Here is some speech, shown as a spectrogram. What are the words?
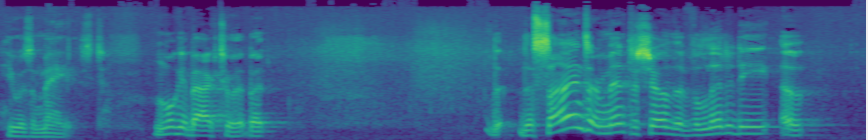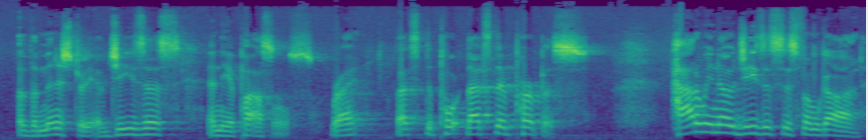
he was amazed. And we'll get back to it, but the, the signs are meant to show the validity of of the ministry of Jesus and the apostles, right? That's the that's their purpose. How do we know Jesus is from God?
